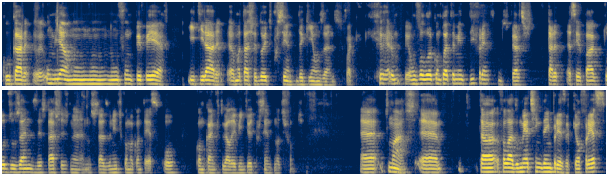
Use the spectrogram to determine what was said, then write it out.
colocar uh, um milhão num, num, num, fundo PPR e tirar uma taxa de 8% daqui a uns anos, que é um valor completamente diferente versus estar a, a, ser pago todos os anos as taxas na, nos Estados Unidos, como acontece, ou como cá em Portugal é 28% noutros fundos. Uh, Tomás, uh, está a falar do matching da empresa que oferece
